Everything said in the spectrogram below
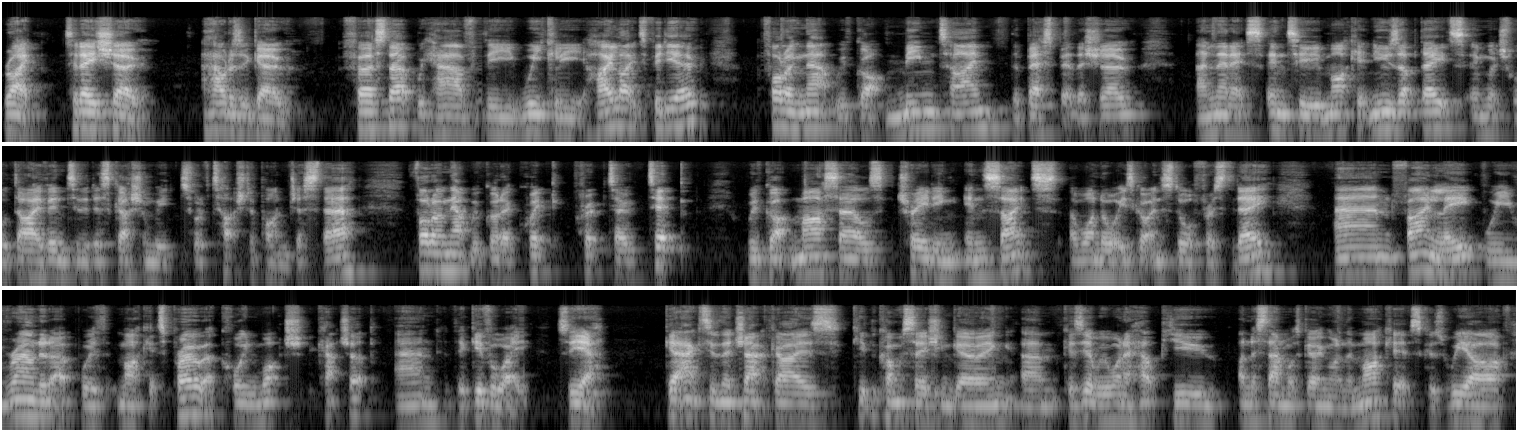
Right, today's show, how does it go? First up, we have the weekly highlights video, Following that, we've got meme time, the best bit of the show. And then it's into market news updates, in which we'll dive into the discussion we sort of touched upon just there. Following that, we've got a quick crypto tip. We've got Marcel's trading insights. I wonder what he's got in store for us today. And finally, we rounded up with Markets Pro, a Coin Watch catch up, and the giveaway. So, yeah, get active in the chat, guys. Keep the conversation going because, um, yeah, we want to help you understand what's going on in the markets because we are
